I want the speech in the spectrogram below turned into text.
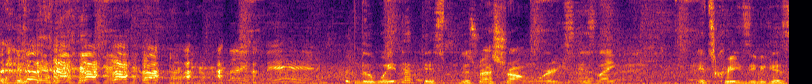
like, man. the way that this this restaurant works is like it's crazy because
